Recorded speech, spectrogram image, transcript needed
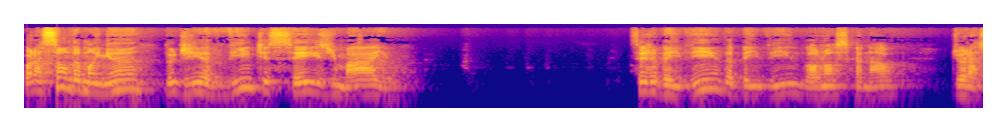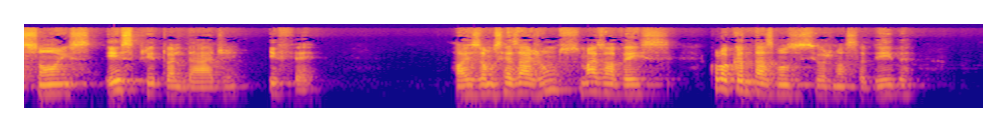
Oração da manhã do dia 26 de maio. Seja bem-vinda, bem-vindo ao nosso canal de orações, espiritualidade e fé. Nós vamos rezar juntos mais uma vez, colocando nas mãos do Senhor nossa vida,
